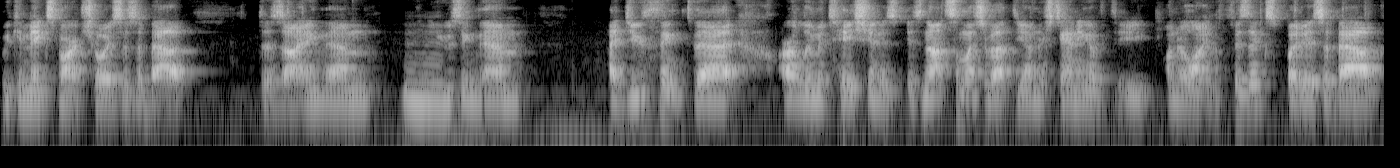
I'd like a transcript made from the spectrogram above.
we can make smart choices about designing them, mm-hmm. using them. I do think that our limitation is, is not so much about the understanding of the underlying physics, but is about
